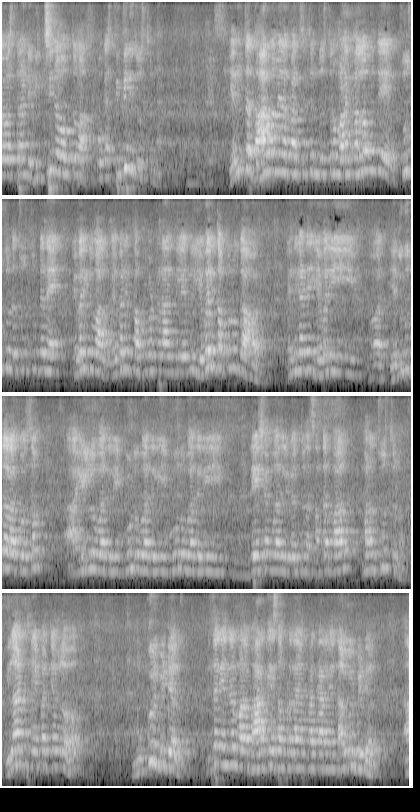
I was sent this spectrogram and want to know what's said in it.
వ్యవస్థలని విచ్ఛిన్నం అవుతున్న ఒక స్థితిని చూస్తున్నాం. ఎంత దారుణమైన పరిస్థితిని చూస్తున్నాం. మన కళ్ళ ఉంటే చూస్తుంటే చూస్తుంటేనే ఎవరికి వాళ్ళు ఎవరికి తప్పు పట్టడానికి లేదు ఎవరి తప్పులు కావాలి. ఎందుకంటే ఎవరి ఎదుగుదల కోసం ఇల్లు వదిలి గూడు వదిలి ఊరు వదిలి దేశం వదిలి వెళ్తున్న సందర్భాలు మనం చూస్తున్నాం. ఇలాంటి నేపథ్యంలో ముగ్గురు బిడ్డలు నిజంగా ఏంటంటే మన భారతీయ సంప్రదాయం ప్రకారం నలుగురు బిడ్డలు. ఆ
